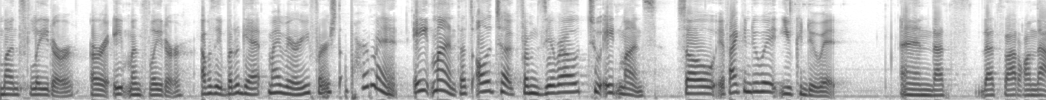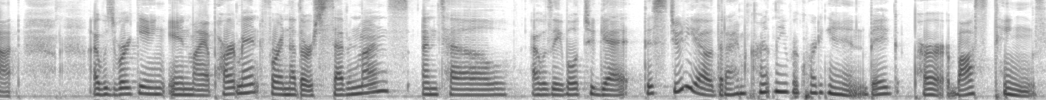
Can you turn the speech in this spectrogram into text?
months later or eight months later, I was able to get my very first apartment. Eight months. That's all it took from zero to eight months. So if I can do it, you can do it. And that's that's that on that. I was working in my apartment for another seven months until I was able to get this studio that I'm currently recording in. Big Purr, Boss Tings.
